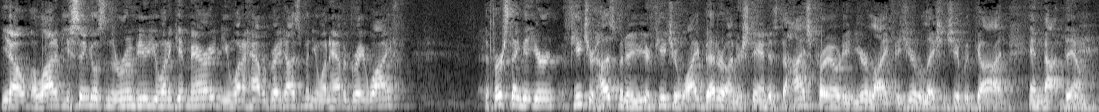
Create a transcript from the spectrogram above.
You know, a lot of you singles in the room here, you want to get married, and you want to have a great husband, you want to have a great wife. The first thing that your future husband or your future wife better understand is the highest priority in your life is your relationship with God and not them.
